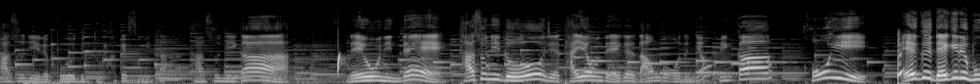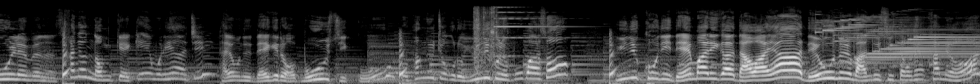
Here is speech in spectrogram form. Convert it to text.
네, 다순이를 보여드리도록 하겠습니다. 다순이가 네온인데 다순이도 이제 다이아몬드 egg에 나온 거거든요. 그러니까 거의 egg 4개를 모으려면 4년 넘게 게임을 해야지 다이아몬드 4개를 모을 수 있고 또 확률적으로 유니콘을 뽑아서 유니콘이 4마리가 나와야 네온을 만들 수 있다고 생각하면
